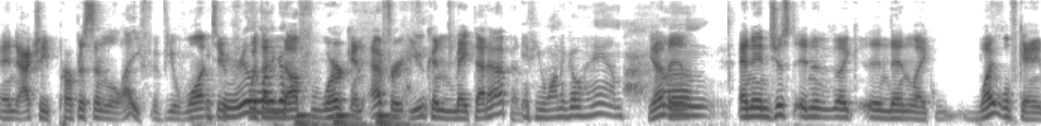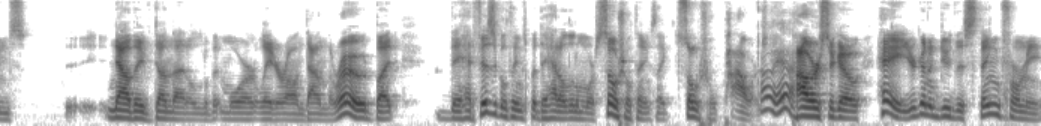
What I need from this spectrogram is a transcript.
and actually purpose in life if you want to. you really With wanna go- enough work and effort, you can make that happen. if you want to go ham. yeah, man. Um, and then just in like and then like White Wolf games, now they've done that a little bit more later on down the road, but they had physical things, but they had a little more social things like social powers. oh yeah. Powers to go, hey, you're gonna do this thing for me,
